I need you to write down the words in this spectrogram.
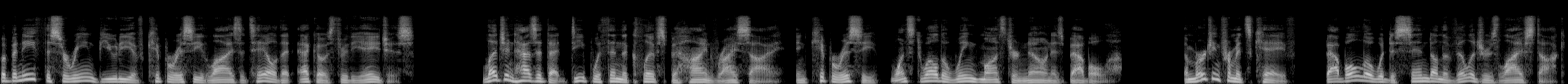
But beneath the serene beauty of Kyparissi lies a tale that echoes through the ages. Legend has it that deep within the cliffs behind Raisai, in Kyparissi, once dwelled a winged monster known as Babola. Emerging from its cave, Babola would descend on the villagers' livestock,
